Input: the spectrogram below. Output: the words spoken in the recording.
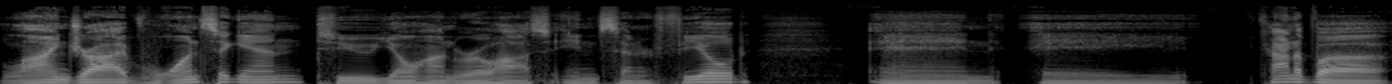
Line drive once again to Johan Rojas in center field, and a kind of a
